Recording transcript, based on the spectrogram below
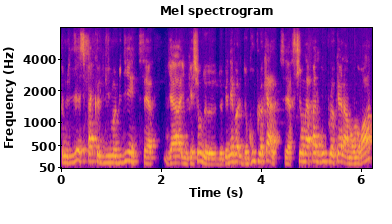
comme je disais, c'est pas que de l'immobilier. Il y a une question de, de bénévole, de groupe local. C'est-à-dire, si on n'a pas de groupe local à un endroit,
